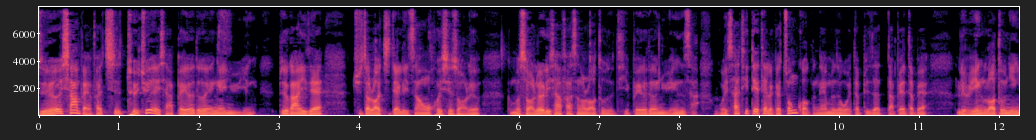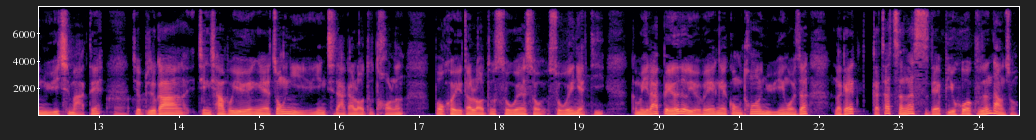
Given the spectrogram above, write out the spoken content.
然后想办法去探究一下背后头个一眼原因。比如讲现在举只老简单例子啊，我欢喜潮流，葛末潮流里向发生了老多事体，背后头个原因是啥？为啥体单单辣盖中国搿眼物事会得变得特别特别流行，老多人愿意去买单？就比如讲近腔部有一眼中年引起大家老多讨论，包括有得老多所谓个社社会热点，葛末伊拉背后头有没有一眼共通个原因，或者辣盖搿只整个时代变化个过程当中，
